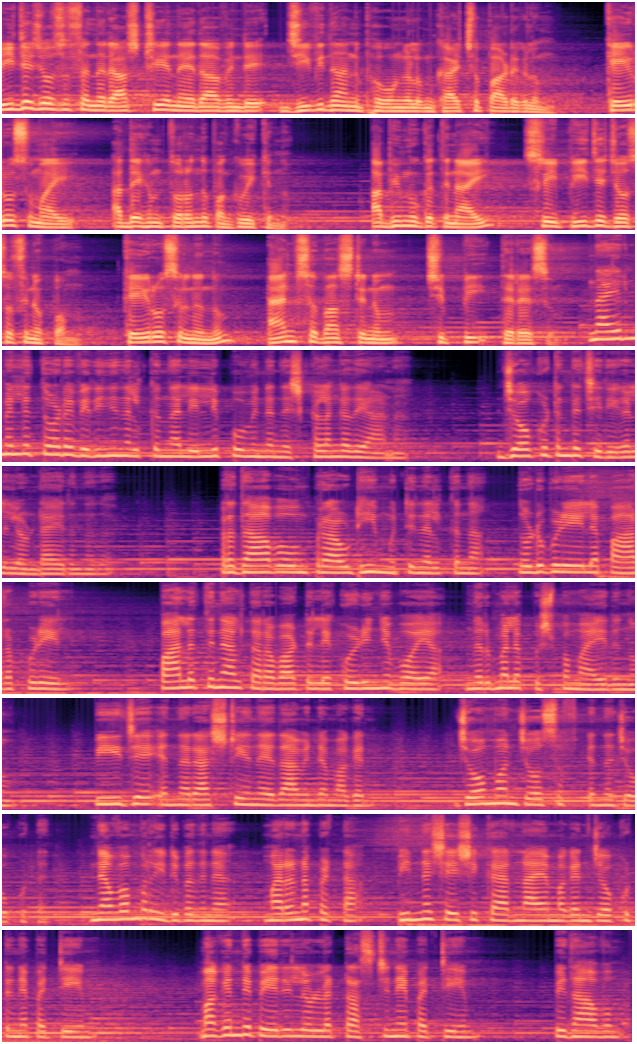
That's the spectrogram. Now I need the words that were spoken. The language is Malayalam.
പി ജെ ജോസഫ് എന്ന രാഷ്ട്രീയ നേതാവിന്റെ ജീവിതാനുഭവങ്ങളും കാഴ്ചപ്പാടുകളും കെയ്റോസുമായി അദ്ദേഹം തുറന്നു പങ്കുവയ്ക്കുന്നു. അഭിമുഖത്തിനായി ശ്രീ പി ജെ ജോസഫിനൊപ്പം കെയ്റോസിൽ നിന്നും ആൻ സെബാസ്റ്റിനും ചിപ്പി തെരേസും. നൈർമല്യത്തോടെ വിരിഞ്ഞു നിൽക്കുന്ന ലില്ലിപ്പൂവിന്റെ നിഷ്കളങ്കതയാണ് ജോക്കുട്ടന്റെ ചിരികളിലുണ്ടായിരുന്നത്. പ്രതാപവും പ്രൗഢിയും മുറ്റി നിൽക്കുന്ന തൊടുപുഴയിലെ പാറപ്പുഴയിൽ പാലത്തിനാൽ തറവാട്ടിലെ കൊഴിഞ്ഞുപോയ നിർമ്മല പുഷ്പമായിരുന്നു പി ജെ എന്ന രാഷ്ട്രീയ നേതാവിന്റെ മകൻ ജോമോൻ ജോസഫ് എന്ന ജോക്കുട്ടൻ. നവംബർ ഇരുപതിന് മരണപ്പെട്ട ഭിന്നശേഷിക്കാരനായ മകൻ ജോക്കുട്ടിനെ പറ്റിയും മകന്റെ പേരിലുള്ള ട്രസ്റ്റിനെ പറ്റിയും പിതാവും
